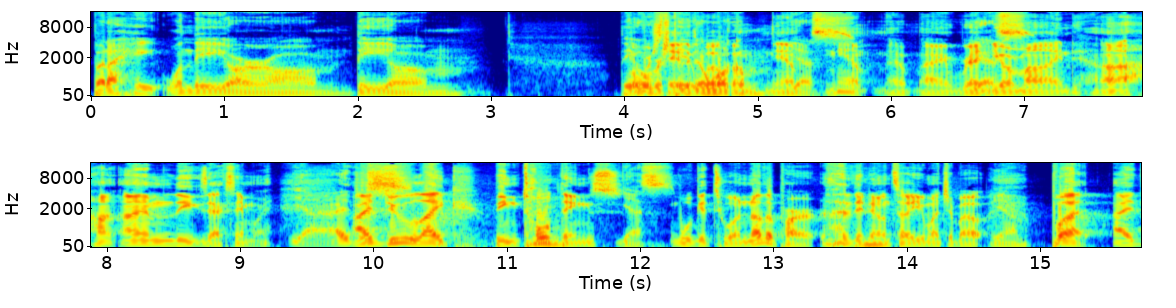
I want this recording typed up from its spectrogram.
but I hate when they are um they um they overstay, their welcome. Yep. Yes. Yep. I read Yes. your mind. Uh, I am the exact same way. Yeah, I, I, do like being told things. Yes. We'll get to another part that they don't tell you much about. Yeah. But I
